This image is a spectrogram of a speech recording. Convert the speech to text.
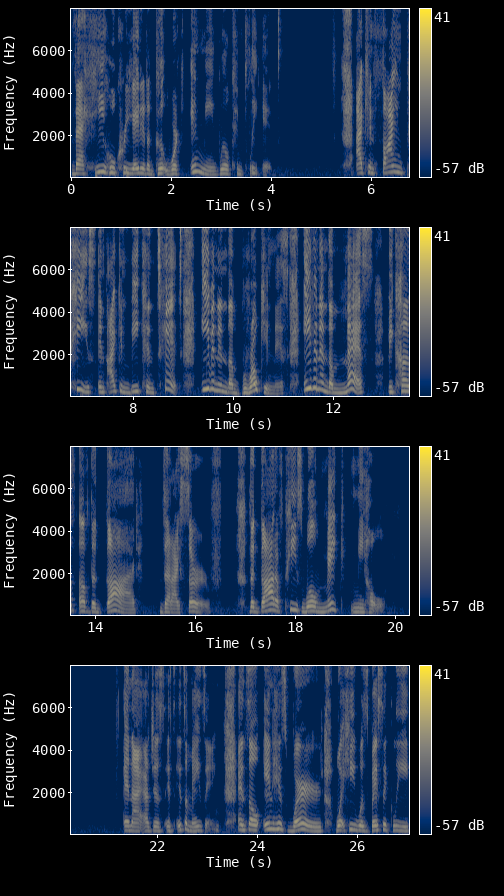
that he who created a good work in me will complete it. I can find peace and I can be content even in the brokenness, even in the mess, because of the God that I serve. The God of peace will make me whole. And I, I just it's it's amazing. And so in his word, what he was basically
